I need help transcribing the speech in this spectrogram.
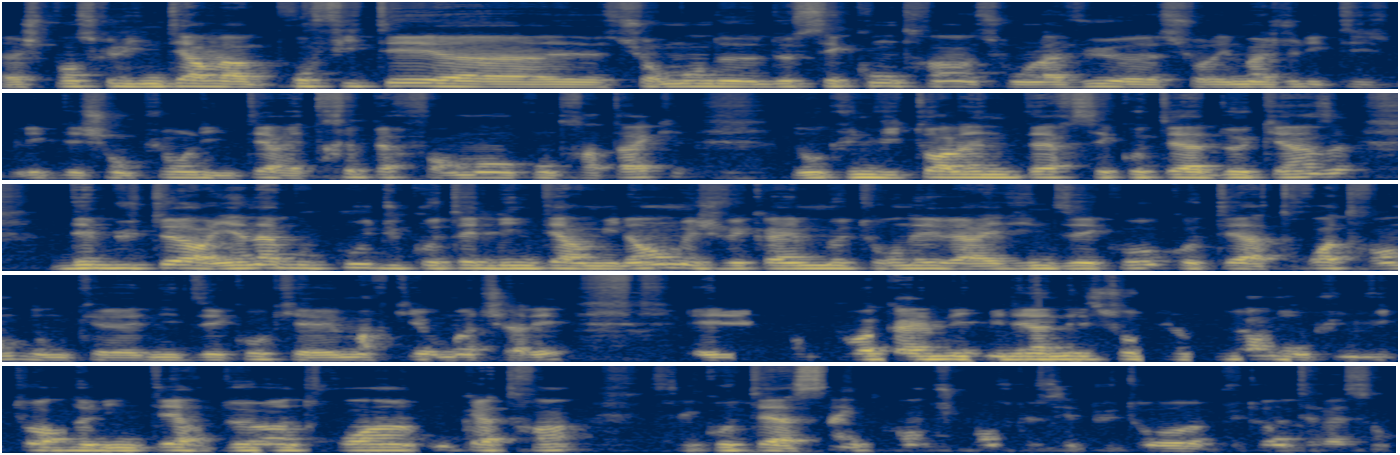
Euh, je pense que l'Inter va profiter sûrement de, ses contres. Hein. On l'a vu sur les matchs de Ligue des Champions, l'Inter est très performant en contre-attaque. Donc une victoire de l'Inter, c'est côté à 2-15. Débuteurs, il y en a beaucoup du côté de l'Inter Milan, mais je vais quand même me tourner vers Edin Zeko, côté à 3-30. Donc Edin Zeko qui avait marqué au match Et on voit quand même les sur le donc une victoire de l'Inter 2-1, 3-1 ou 4-1, c'est coté à 5-30. Je pense que c'est plutôt, plutôt intéressant.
